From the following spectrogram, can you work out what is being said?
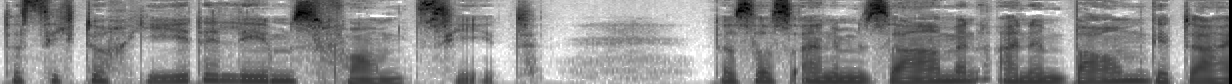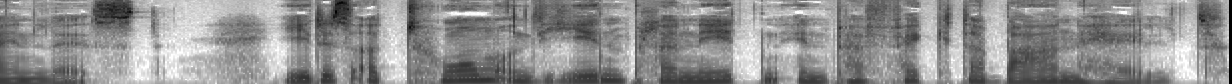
das sich durch jede Lebensform zieht, das aus einem Samen einen Baum gedeihen lässt, jedes Atom und jeden Planeten in perfekter Bahn hält,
